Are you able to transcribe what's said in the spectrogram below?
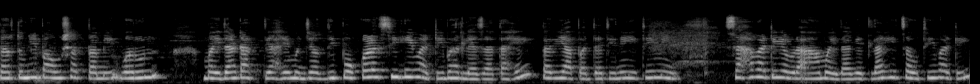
तर तुम्ही पाहू शकता मी वरून मैदा टाकते आहे म्हणजे अगदी पोकळ अशी ही वाटी भरल्या जात आहे. तर या पद्धतीने इथे मी सहा वाटी एवढा हा मैदा घेतला. ही चौथी वाटी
